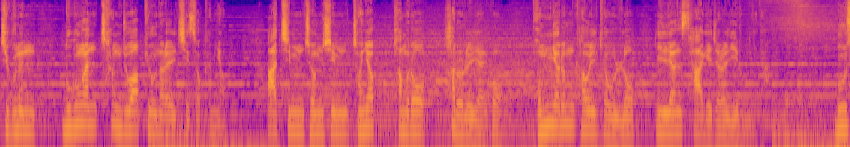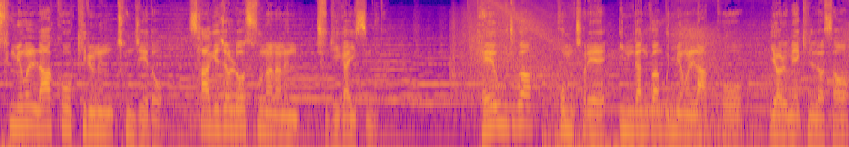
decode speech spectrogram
지구는 무궁한 창조와 변화를 지속하며 아침, 점심, 저녁, 밤으로 하루를 열고 봄, 여름, 가을, 겨울로 일년 사계절을 이룹니다. 무생명을 낳고 기르는 천지에도 사계절로 순환하는 주기가 있습니다. 대우주가 봄철에 인간과 문명을 낳고 여름에 길러서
